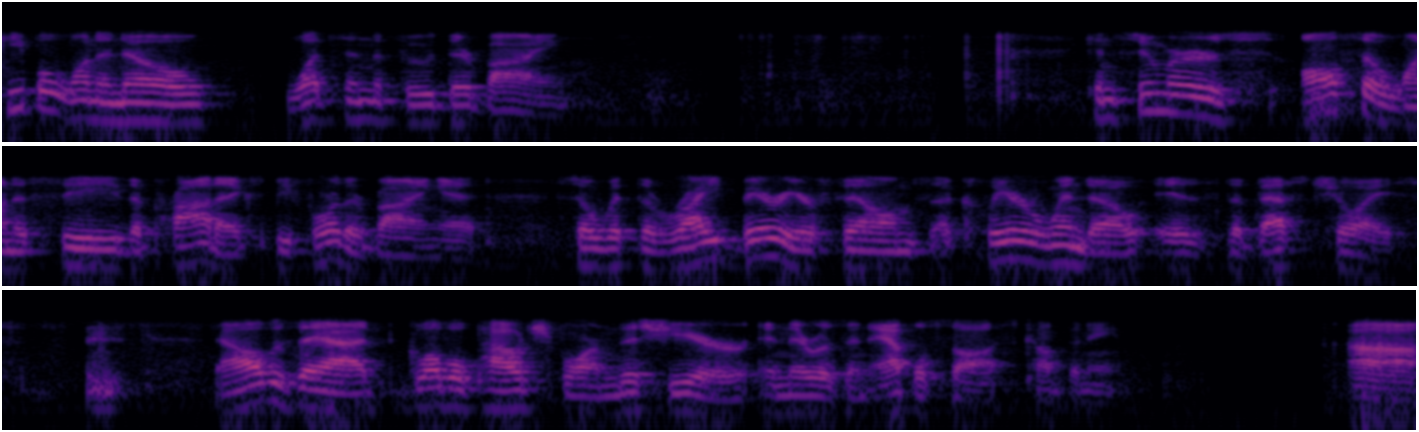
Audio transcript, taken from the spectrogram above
People want to know what's in the food they're buying. Consumers also want to see the products before they're buying it. So with the right barrier films, a clear window is the best choice. now I was at Global Pouch Forum this year and there was an applesauce company. Uh,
